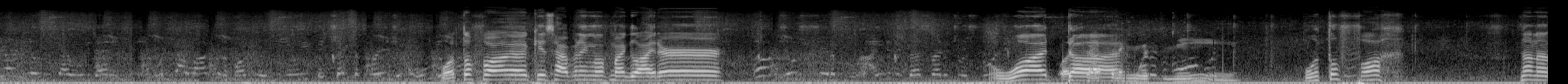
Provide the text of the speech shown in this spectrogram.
We already know this guy will eat anything. When he got locked in a bunker with Keely, they checked the fridge only What the fuck is happening with my glider? Well, Joe straight up grinded his best friend into a spoon. What What's the? happening with me? What the fuck? No, no.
